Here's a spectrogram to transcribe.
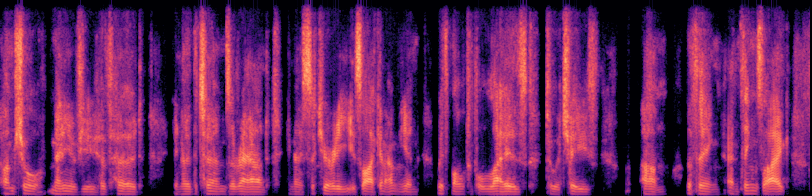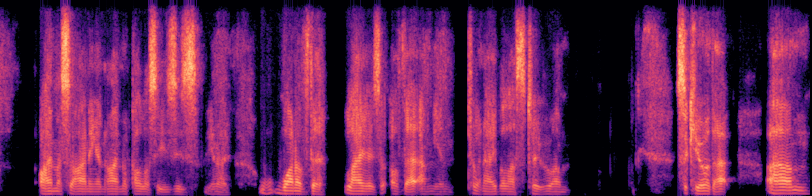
I'm sure many of you have heard you know the terms around you know security is like an onion with multiple layers to achieve um, the thing and things like IMA signing and IMA policies is you know one of the layers of that onion to enable us to um, secure that. Um,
